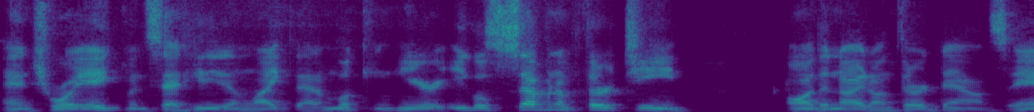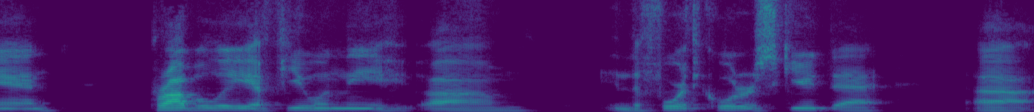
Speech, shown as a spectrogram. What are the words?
and Troy Aikman said he didn't like that. I'm looking here. Eagles seven of thirteen on the night on third downs, and probably a few in the um in the fourth quarter skewed that. Uh,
